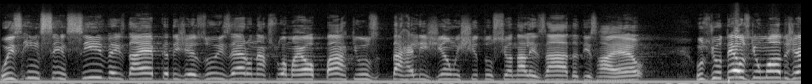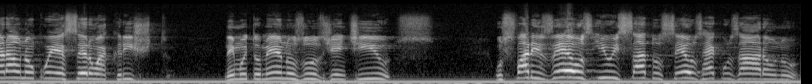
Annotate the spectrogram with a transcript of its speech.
Os insensíveis da época de Jesus eram, na sua maior parte, os da religião institucionalizada de Israel. Os judeus, de um modo geral, não conheceram a Cristo, nem muito menos os gentios. Os fariseus e os saduceus recusaram-no.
